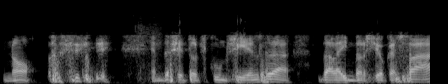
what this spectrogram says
No, hem de ser tots conscients de, de la inversió que es fa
